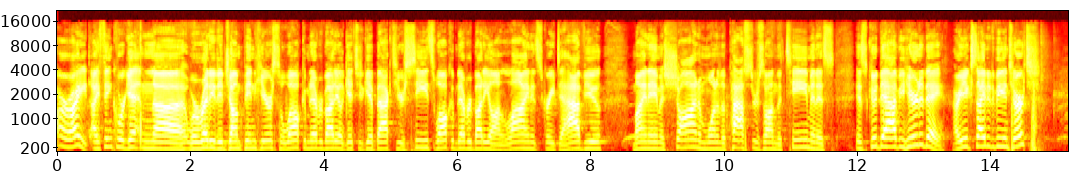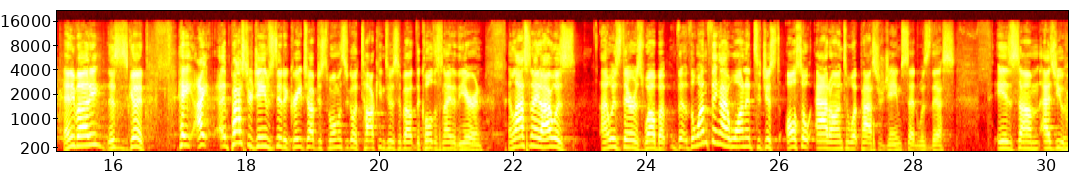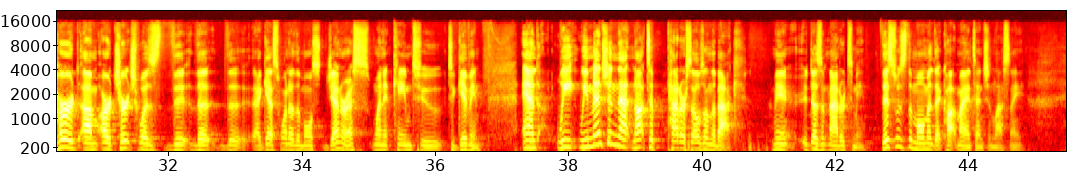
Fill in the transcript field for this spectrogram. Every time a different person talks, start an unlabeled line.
All right, I think we're getting uh, we're ready to jump in here. So welcome to everybody. I'll get you to get back to your seats. Welcome to everybody online. It's great to have you. My name is Sean. I'm one of the pastors on the team, and it's it's good to have you here today. Are you excited to be in church? Anybody? This is good. Hey, I, uh, Pastor James did a great job just moments ago talking to us about the coldest night of the year, and and last night I was I was there as well. But the, the one thing I wanted to just also add on to what Pastor James said was this is um, as you heard, um, our church was the, the, the, I guess, one of the most generous when it came to, to giving. And we, we mentioned that not to pat ourselves on the back. I mean, it doesn't matter to me. This was the moment that caught my attention last night.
